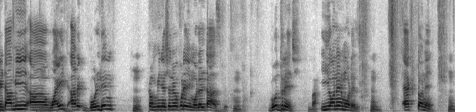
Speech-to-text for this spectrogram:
এটা আমি হোয়াইট আর গোল্ডেন কম্বিনেশনের উপরে এই মডেলটা আসবে। গোদরেজ। ইয়নের মডেল হুম। এক টনে হুম।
